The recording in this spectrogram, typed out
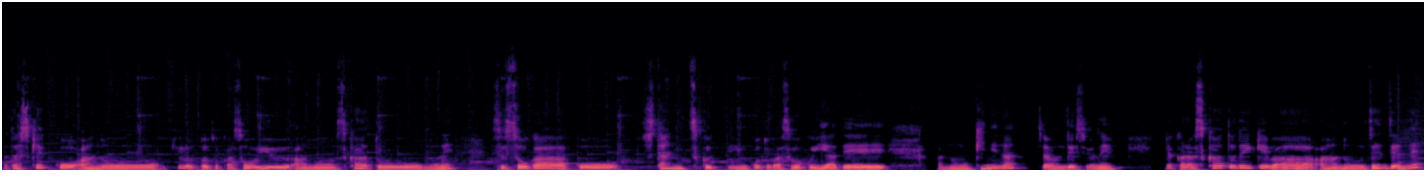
私結構あのキュロットとかそういうあのスカートのね裾がこう下につくっていうことがすごく嫌であの気になっちゃうんですよね。だからスカートで行けばあの全然ね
